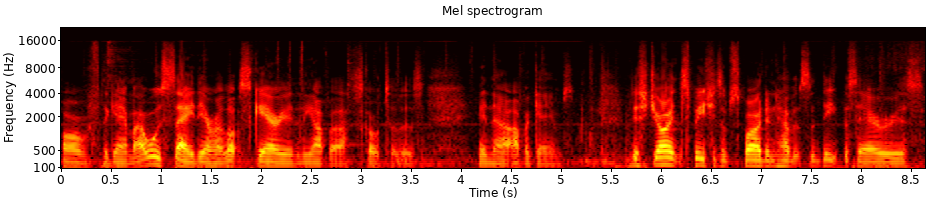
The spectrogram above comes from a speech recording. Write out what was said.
of the game. I will say they're a lot scarier than the other Skulltulas in uh, other games. This giant species of spider inhabits the deepest areas.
